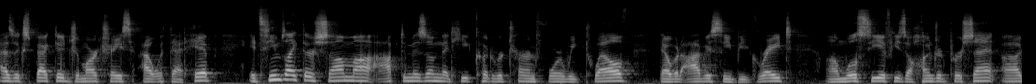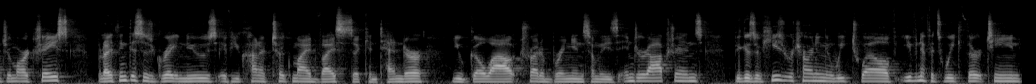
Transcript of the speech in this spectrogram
As expected, Ja'Marr Chase out with that hip. It seems like there's some uh, optimism that he could return for week 12. That would obviously be great. Um, we'll see if he's 100% uh, Ja'Marr Chase, but I think this is great news. If you kind of took my advice as a contender, you go out, try to bring in some of these injured options, because if he's returning in week 12, even if it's week 13,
